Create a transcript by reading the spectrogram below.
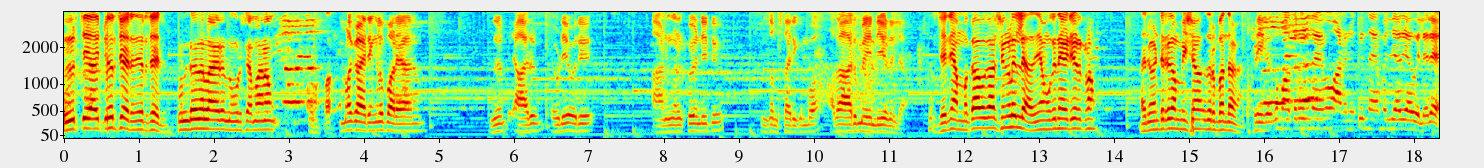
തീർച്ചയായിട്ടും. തീർച്ചയായിട്ടും തീർച്ചയായിട്ടും. ഉണ്ട് എന്നുള്ള ഒരു നൂറ് ശതമാനം ഉറപ്പാണ് നമ്മളെ കാര്യങ്ങൾ പറയാനും ഇതിന് ആരും എവിടെയോ ഒരു ആണുങ്ങൾക്ക് വേണ്ടിയിട്ട് സംസാരിക്കുമ്പോൾ അത് ആരും മെയിൻ ചെയ്യണില്ല. തീർച്ചയായിട്ടും നമുക്ക് അവകാശങ്ങളില്ല. അത് നമുക്ക് നേടിയെടുക്കണം. അതിനുവേണ്ടി ഒരു കമ്മീഷൻ നിർബന്ധമാണ്. സ്ത്രീകൾക്ക് മാത്രം ഒരു നിയമം ആണുങ്ങൾക്ക് നിയമം ഇല്ലാതെയാവില്ല അല്ലേ?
